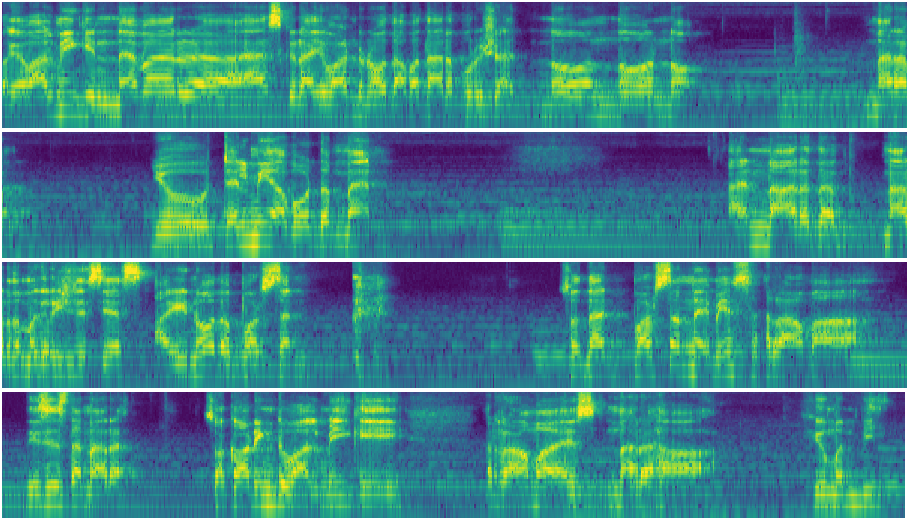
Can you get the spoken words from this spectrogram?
Okay, Valmiki never uh, asked, I want to know the Avatara Purusha. No, no, no. Naram, you tell me about the man. And Narada, Narada Maharishi says, Yes, I know the person. so that person name is Rama. This is the Nara. So according to Valmiki, Rama is Naraha, human being.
